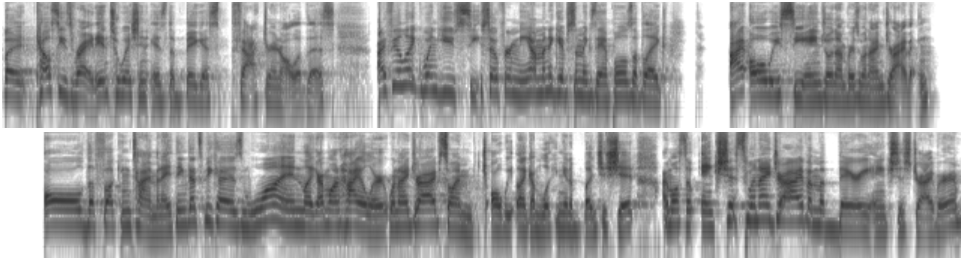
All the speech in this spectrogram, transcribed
But Kelsey's right. Intuition is the biggest factor in all of this. I feel like when you see, so for me, I'm going to give some examples of like I always see angel numbers when I'm driving all the fucking time. And I think that's because one, like I'm on high alert when I drive. So I'm always like I'm looking at a bunch of shit. I'm also anxious when I drive. I'm a very anxious driver.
